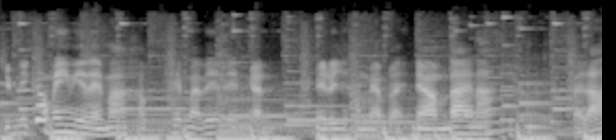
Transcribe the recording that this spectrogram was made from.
คลิปนี้ก็ไม่มีอะไรมากครับ แค่มาเล่นๆกัน ไม่รู้จะทำแบบอะไรแนะนำได้นะ ไปละ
